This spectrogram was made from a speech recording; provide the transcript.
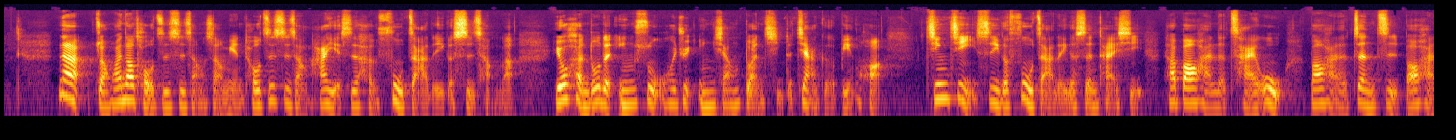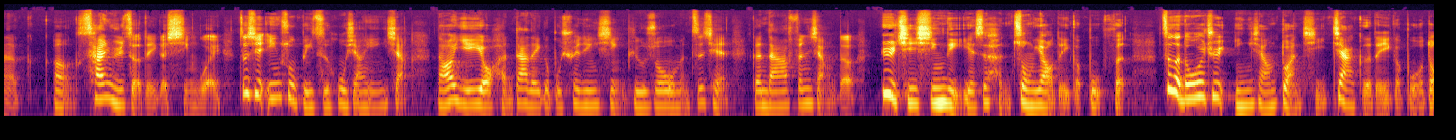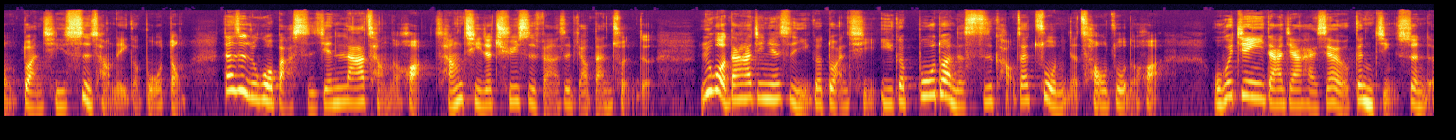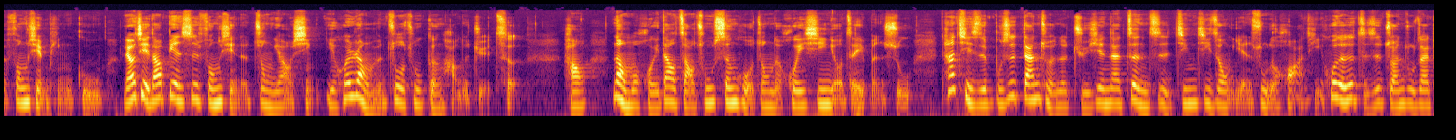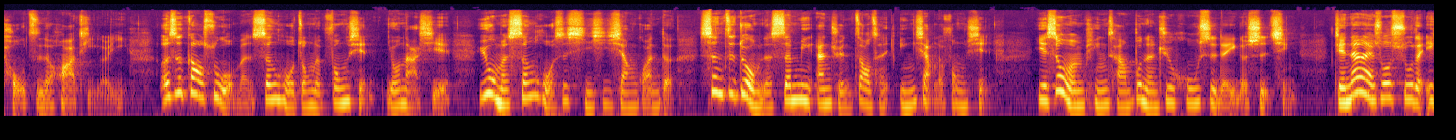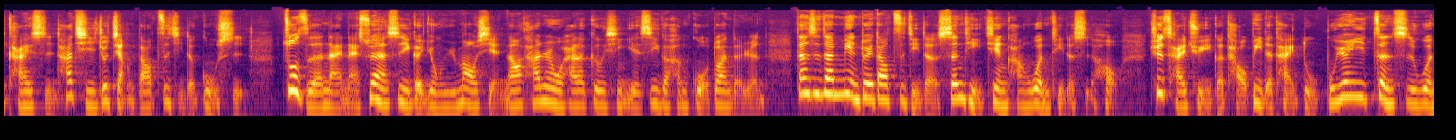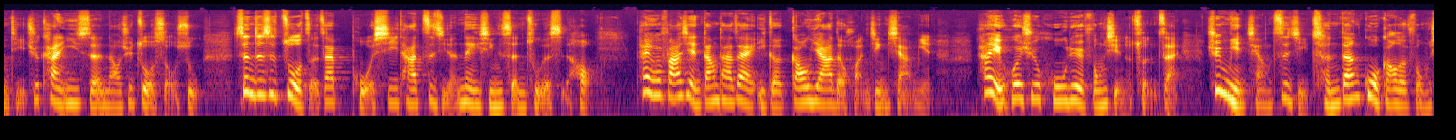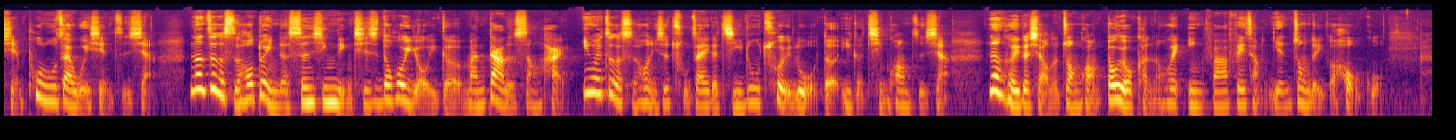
那转换到投资市场上面，投资市场它也是很复杂的一个市场嘛，有很多的因素会去影响短期的价格变化。经济是一个复杂的一个生态系，它包含了财务，包含了政治，包含了。呃，参与者的一个行为，这些因素彼此互相影响，然后也有很大的一个不确定性。比如说，我们之前跟大家分享的预期心理也是很重要的一个部分，这个都会去影响短期价格的一个波动，短期市场的一个波动。但是如果把时间拉长的话，长期的趋势反而是比较单纯的。如果大家今天是一个短期、一个波段的思考在做你的操作的话，我会建议大家还是要有更谨慎的风险评估，了解到辨识风险的重要性，也会让我们做出更好的决策。好，那我们回到找出生活中的灰犀牛这一本书，它其实不是单纯的局限在政治经济这种严肃的话题，或者是只是专注在投资的话题而已，而是告诉我们生活中的风险有哪些，与我们生活是息息相关的，甚至对我们的生命安全造成影响的风险，也是我们平常不能去忽视的一个事情。简单来说，书的一开始，他其实就讲到自己的故事。作者的奶奶虽然是一个勇于冒险，然后他认为他的个性也是一个很果断的人，但是在面对到自己的身体健康问题的时候，却采取一个逃避的态度，不愿意正视问题，去看医生，然后去做手术，甚至是作者在剖析他自己的内心深处的时候，他也会发现，当他在一个高压的环境下面，他也会去忽略风险的存在。去勉强自己承担过高的风险，暴露在危险之下，那这个时候对你的身心灵其实都会有一个蛮大的伤害，因为这个时候你是处在一个极度脆弱的一个情况之下，任何一个小的状况都有可能会引发非常严重的一个后果。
